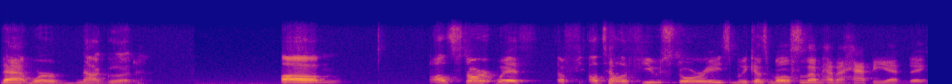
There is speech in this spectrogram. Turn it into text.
that were not good. Um, I'll start with a f- I'll tell a few stories because most of them have a happy ending.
